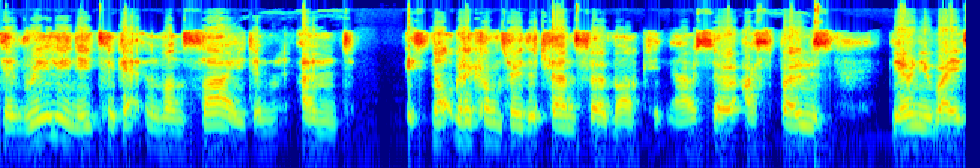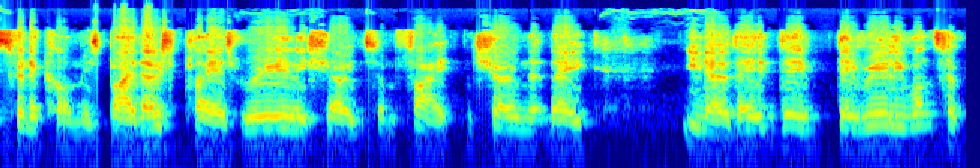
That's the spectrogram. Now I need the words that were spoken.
they really need to get them on side, and and it's not going to come through the transfer market now. So I suppose the only way it's going to come is by those players really showing some fight and showing that they, you know, they they, they really want to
